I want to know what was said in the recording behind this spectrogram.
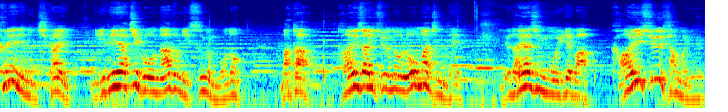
クレネに近いリビア地方などに住む者また滞在中のローマ人でユダヤ人もいれば回収者もいる。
